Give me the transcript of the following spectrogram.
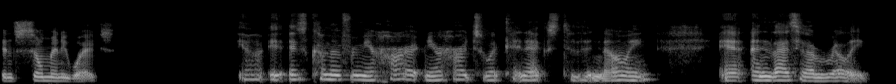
in so many ways. Yeah, it, it's coming from your heart, and your heart's what connects to the knowing. And, and that's a really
